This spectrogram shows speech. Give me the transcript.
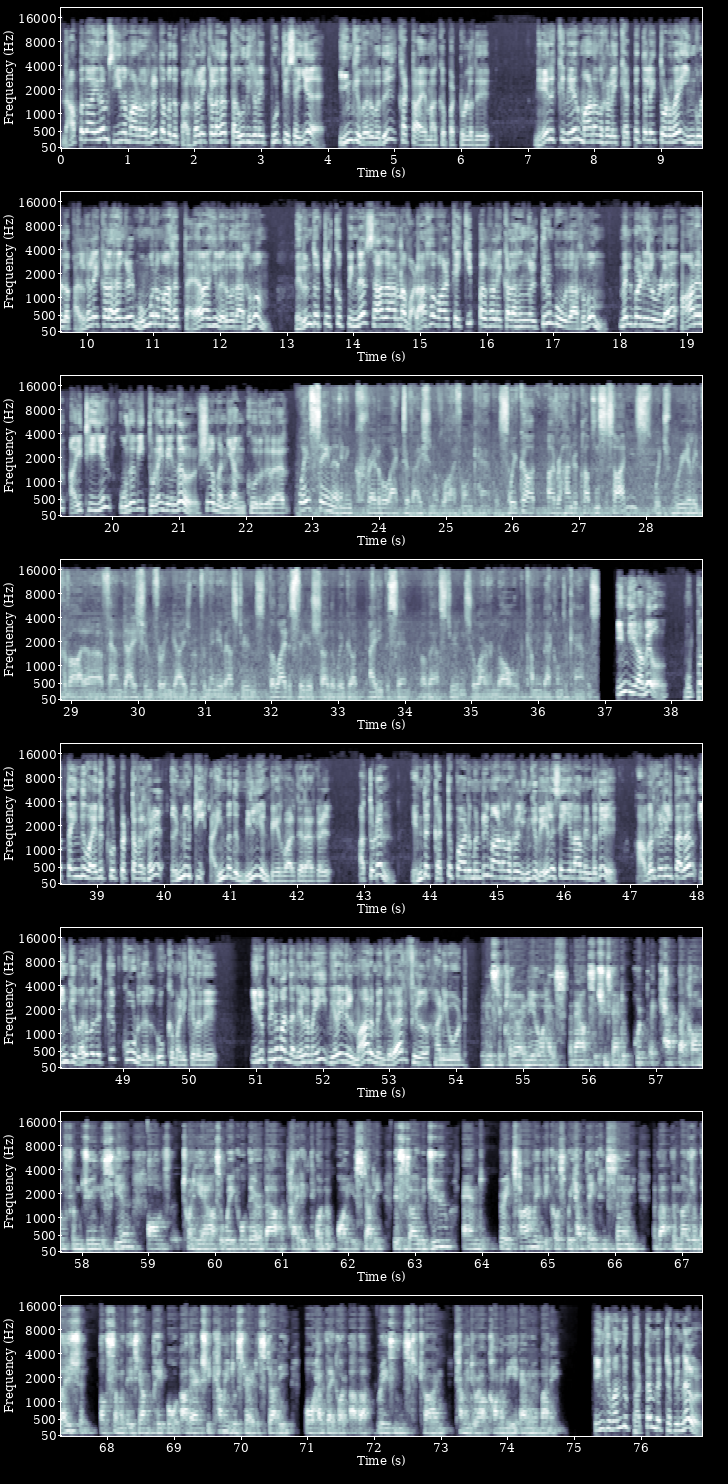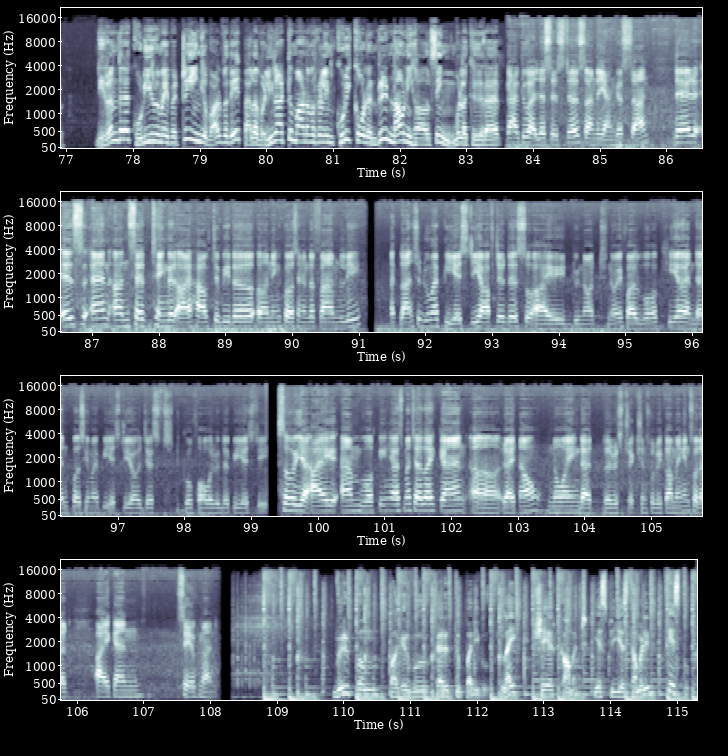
நாற்பதாயிரம் சீன மாணவர்கள் தமது பல்கலைக்கழக தகுதிகளை பூர்த்தி செய்ய இங்கு வருவது கட்டாயமாக்கப்பட்டுள்ளது. நேருக்கு நேர் மாணவர்களை கற்பித்தலை தொடர இங்குள்ள பல்கலைக்கழகங்கள் மும்முரமாக தயாராகி வருவதாகவும் பெருந்தொற்றுக்கு பின்னர் சாதாரண வளாக வாழ்க்கைக்கு பல்கலைக்கழகங்கள் திரும்புவதாகவும் மெல்பர்னில் உள்ள ஆர்எம்ஐடியின் உதவி துணைவேந்தர் ஷேமன் யங் கூறுகிறார் We've seen an incredible activation of life on campus. We've got over 100 clubs and societies, which really provide a foundation for engagement for many of our students. The latest figures show that we've got 80% of our students who are enrolled coming back onto campus. இந்தியாவில் முப்பத்தைந்து வயதிற்குட்பட்டவர்கள் எண்ணூற்றி ஐம்பது million பேர் வாழ்கிறார்கள் அத்துடன் எந்த கட்டுப்பாடுமின்றி மாணவர்கள் இங்கு வேலை செய்யலாம் என்பது அவர்களில் பலர் இங்கு வருவதற்கு கூடுதல் ஊக்கமளிக்கிறது இருப்பினும் அந்த நிலைமை விரைவில் மாறும் என்கிறார் Bill Honeywood Minister Claire O'Neill has announced that she's going to put a cap back on from June this year of 20 hours a week or thereabout paid employment while you study. This is overdue and very timely because we have been concerned about the motivation of some of these young people. Are they actually coming to Australia to study or have they got other reasons to try and come into our economy and earn money? இங்கு வந்து பட்டம் பெற்ற பின்னர் நிரந்தர குடியுரிமை பெற்று இங்கு வாழ்வதே பல வெளிநாட்டு மாணவர்களின் குறிக்கோள் என்று நவ்னிஹால் சிங் விளக்குகிறார் I have two elder sisters and a younger son. There is an unsaid thing that I have to be the earning person in the family. I plan to do my PhD after this, so I do not know if I'll work here and then pursue my PhD or just go forward with the PhD. So yeah, I am working as much as I can uh, right now, knowing that the restrictions will be coming in so that I can save money. விருப்பம் பகிர்வு கருத்து பதிவு like share comment SBS தமிழின் Facebook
